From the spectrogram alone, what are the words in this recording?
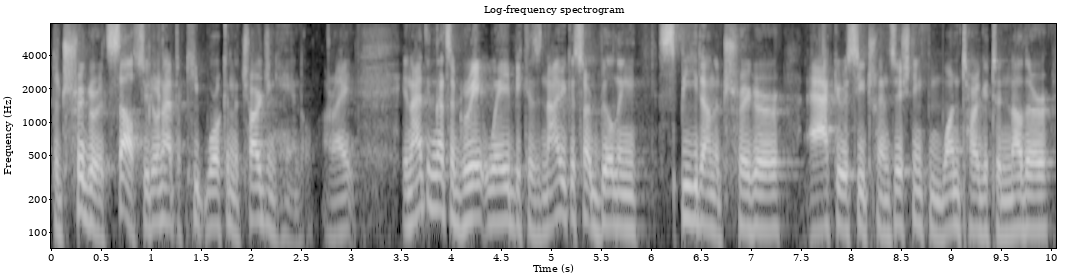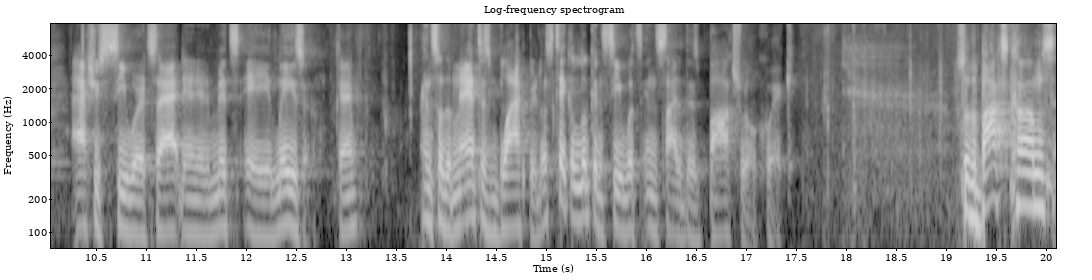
the trigger itself so you don't have to keep working the charging handle, all right? And I think that's a great way because now you can start building speed on the trigger, accuracy, transitioning from one target to another, actually see where it's at, and it emits a laser, okay? And so the Mantis Blackbeard, let's take a look and see what's inside of this box real quick. So the box comes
